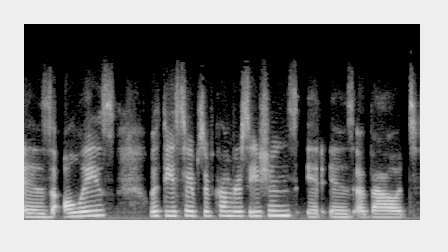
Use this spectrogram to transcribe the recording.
is always with these types of conversations, it is about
